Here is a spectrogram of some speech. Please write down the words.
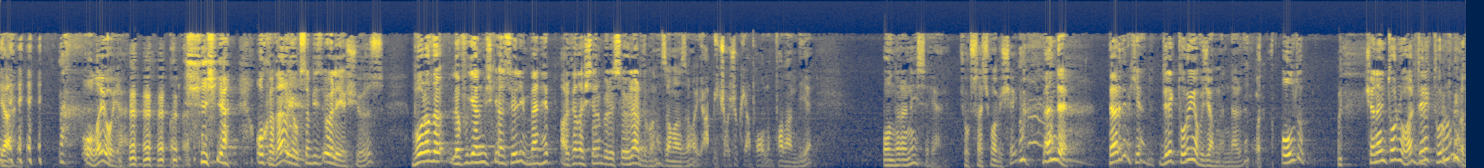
yani. Olay o yani. ya, o kadar yoksa biz öyle yaşıyoruz. Bu arada lafı gelmişken söyleyeyim ben hep arkadaşlarım böyle söylerdi bana zaman zaman ya bir çocuk yap oğlum falan diye. Onlara neyse yani çok saçma bir şey. Ben de derdim ki yani direkt torun yapacağım ben derdim. Oldu. Şenay'ın torunu var. Direkt torunum yok.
